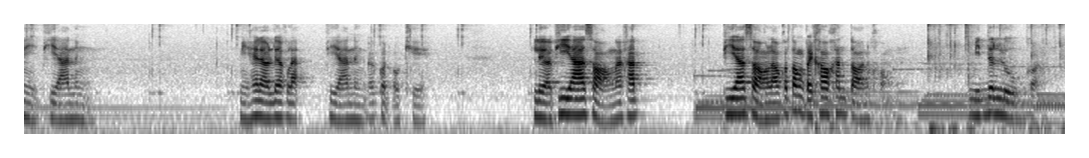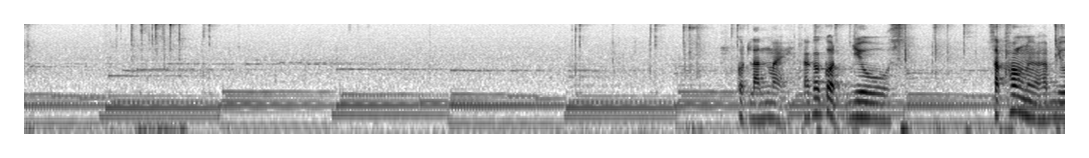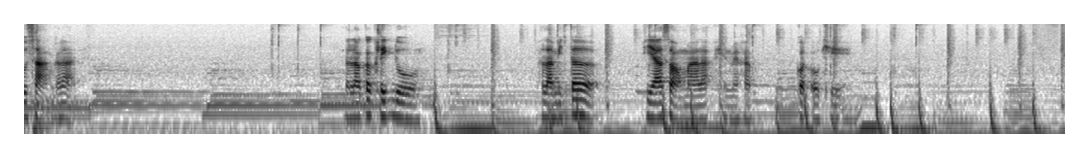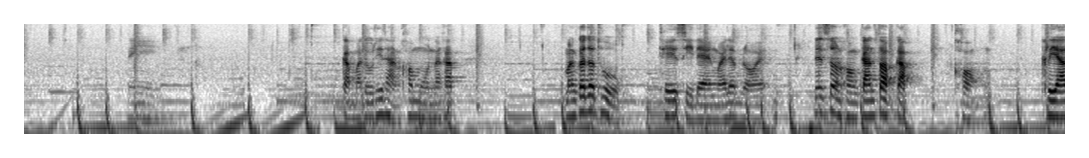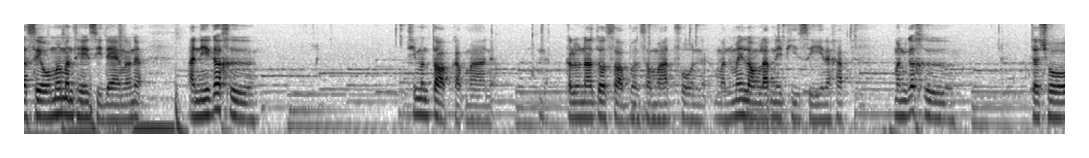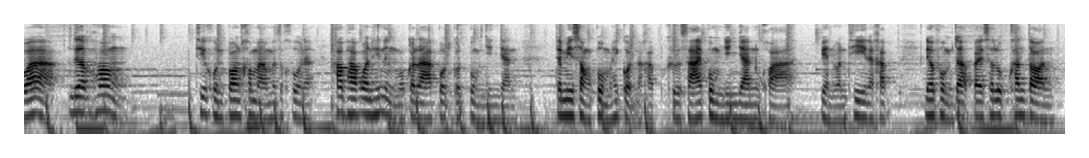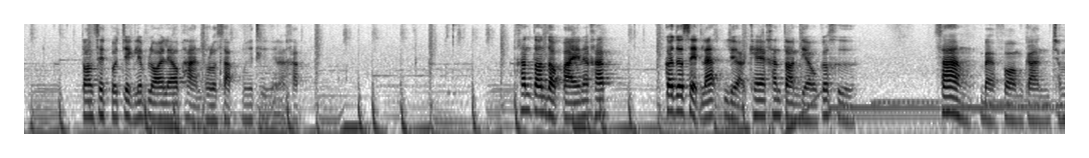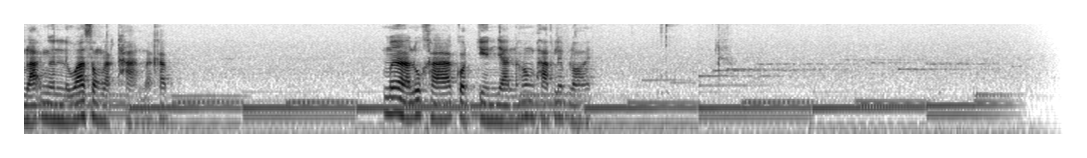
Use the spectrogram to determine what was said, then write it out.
นี่ PR1 มีให้เราเลือกละ PR1 ก็กดโอเค เหลือ PR2 นะครับ PR2 เราก็ต้องไปเข้าขั้นตอนของ Middle Room ก่อน ดรันใหม่ แล้วก็กด use สักห้องหนึ่งครับ use 3ก็ได้ แล้วเราก็คลิกดู parameter pr 2มาแล้วเห็นไหมครับ กดโอเคนี่กลับมาดูที่ฐานข้อมูลนะครับ มันก็จะถูกเทสีแดงไว้เรียบร้อย ในส่วนของการตอบกลับของ Clear Cell เมื่อมันเทสีแดงแล้วเนี่ย อันนี้ก็คือ ที่มันตอบกลับมาเนี่ย กรุณาตรวจสอบบนสมาร์ทโฟนเนี่ยมันไม่รองรับใน PC นะครับ มันก็คือ จะโชว์ว่าเลือกห้องที่คุณป้อนเข้ามาเมื่อสักครู่นะเข้าพักวันที่ 1 มกราปรดกดปุ่มยืนยัน จะมี 2 ปุ่มให้กดนะครับ คือซ้ายปุ่มยืนยันขวาเปลี่ยนวันที่นะครับ เดี๋ยวผมจะไปสรุปขั้นตอน ตอนเสร็จโปรเจกต์เรียบร้อยแล้วผ่านโทรศัพท์มือถือนะครับ ขั้นตอนต่อไปนะครับ ก็จะเสร็จและเหลือแค่ขั้นตอนเดียวก็คือ สร้างแบบฟอร์มการชำระเงินหรือว่าส่งหลักฐานนะครับ เมื่อลูกค้ากดยืนยันห้องพักเรียบร้อย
